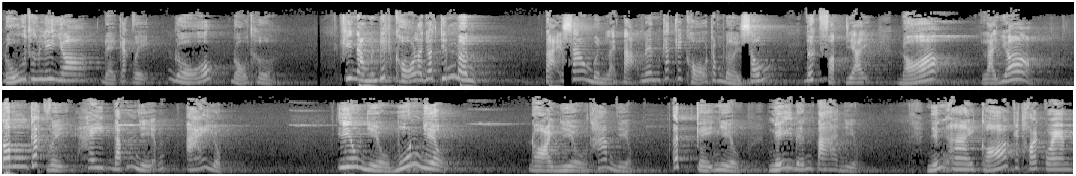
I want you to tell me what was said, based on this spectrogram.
đủ thứ lý do để các vị đổ đổ thừa. Khi nào mình biết khổ là do chính mình, tại sao mình lại tạo nên các cái khổ trong đời sống? Đức phật dạy, đó là do tâm các vị hay đắm nhiễm ái dục. Yêu nhiều, muốn nhiều, đòi nhiều, tham nhiều, ích kỷ nhiều, nghĩ đến ta nhiều. Những ai có cái thói quen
